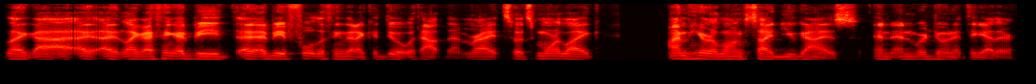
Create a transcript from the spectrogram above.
Like I, I, like I think I'd be I'd be a fool to think that I could do it without them, right? So it's more like I'm here alongside you guys, and and we're doing it together.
